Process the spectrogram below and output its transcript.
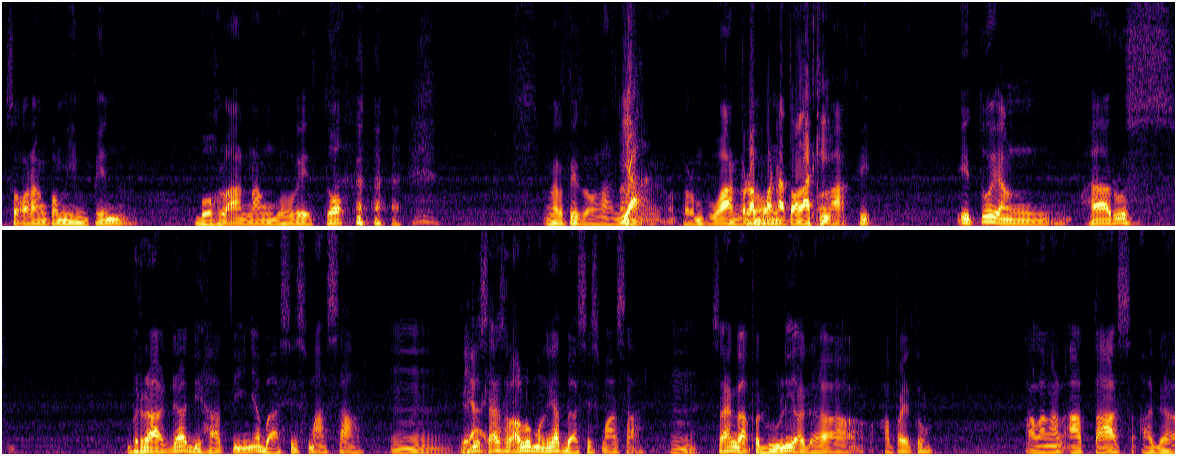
seorang pemimpin boh lanang boh wedok ngerti toh lanang Ya. perempuan Perempuan atau laki. itu yang harus berada di hatinya basis massa Hmm. jadi ya, saya selalu melihat basis massa. Hmm. Saya nggak peduli ada apa itu kalangan atas, ada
